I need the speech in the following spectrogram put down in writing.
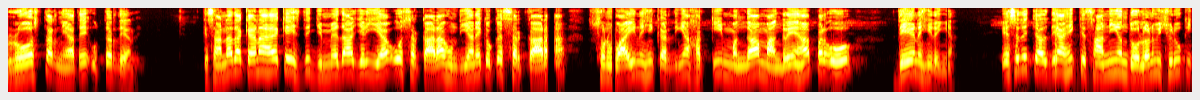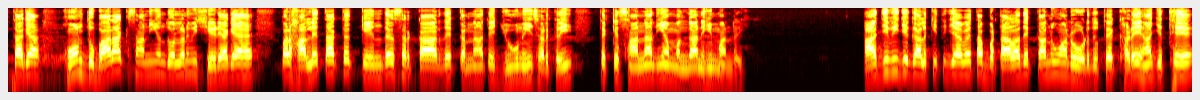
ਰੋਸ ਧਰਨਿਆਂ ਤੇ ਉਤਰਦੇ ਹਨ। ਕਿਸਾਨਾਂ ਦਾ ਕਹਿਣਾ ਹੈ ਕਿ ਇਸ ਦੀ ਜ਼ਿੰਮੇਦਾਰ ਜਿਹੜੀ ਆ, ਉਹ ਸਰਕਾਰਾਂ ਹੁੰਦੀਆਂ ਨੇ, ਕਿਉਂਕਿ ਸਰਕਾਰਾਂ ਸੁਣਵਾਈ ਨਹੀਂ ਕਰਦੀਆਂ, ਹੱਕੀ ਮੰਗਾਂ ਮੰਗ ਰਹੇ ਹਾਂ ਪਰ ਉਹ ਦੇ ਨਹੀਂ ਰਹੀਆਂ। ਇਸ ਦੇ ਚਲਦਿਆਂ ਹੀ ਕਿਸਾਨੀ ਅੰਦੋਲਨ ਵੀ ਸ਼ੁਰੂ ਕੀਤਾ ਗਿਆ। ਹੁਣ ਦੁਬਾਰਾ ਕਿਸਾਨੀ ਅੰਦੋਲਨ ਵੀ ਛੇੜਿਆ ਗਿਆ ਹੈ, ਪਰ ਹਾਲੇ ਤੱਕ ਕੇਂਦਰ ਸਰਕਾਰ ਦੇ ਕੰਨਾਂ ਤੇ ਜੂ ਨਹੀਂ ਸਰਕ ਰਹੀ ਤੇ ਕਿਸਾਨਾਂ ਦੀਆਂ ਮੰਗਾਂ ਨਹੀਂ ਮੰਨ ਰਹੀ। ਅੱਜ ਵੀ ਜੇ ਗੱਲ ਕੀਤੀ ਜਾਵੇ ਤਾਂ ਬਟਾਲਾ ਦੇ ਕਾਨੂੰਆਂ ਰੋਡ ਦੇ ਉੱਤੇ ਖੜੇ ਹਾਂ, ਜਿੱਥੇ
